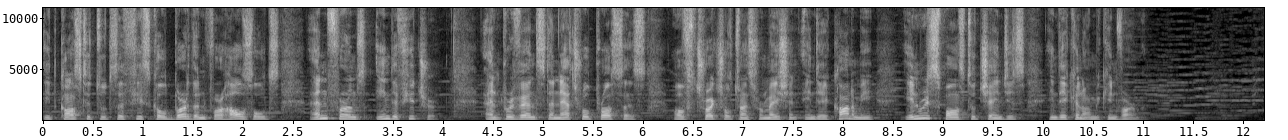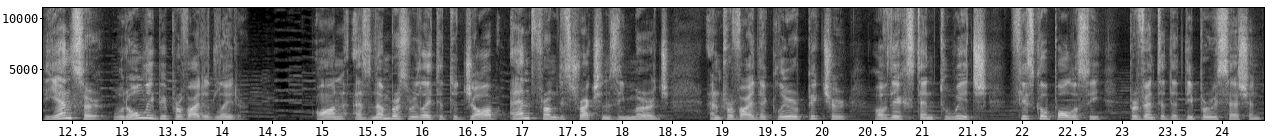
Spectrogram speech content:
it constitutes a fiscal burden for households and firms in the future and prevents the natural process of structural transformation in the economy in response to changes in the economic environment. The answer would only be provided later, on as numbers related to job and firm distractions emerge and provide a clearer picture of the extent to which fiscal policy prevented a deeper recession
